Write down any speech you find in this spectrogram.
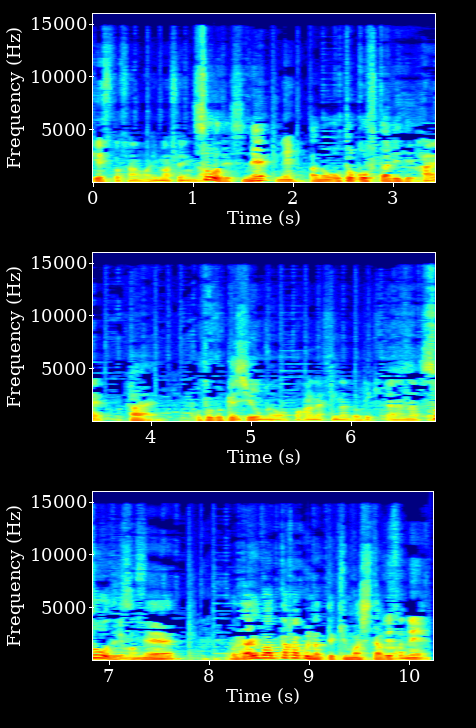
ゲストさんはいませんが、そうですね。ね。あの、男二人で、はい、はい。お届けしようかと。お話などできたらなとそうで思ってますすね。まあはいだいぶ暖かくなってきましたが。ですね。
